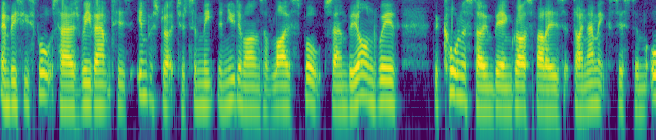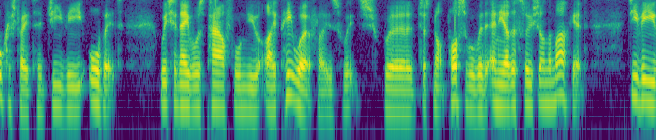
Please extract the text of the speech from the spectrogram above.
NBC Sports has revamped its infrastructure to meet the new demands of live sports and beyond, with the cornerstone being Grass Valley's dynamic system orchestrator GV Orbit, which enables powerful new IP workflows, which were just not possible with any other solution on the market. GV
